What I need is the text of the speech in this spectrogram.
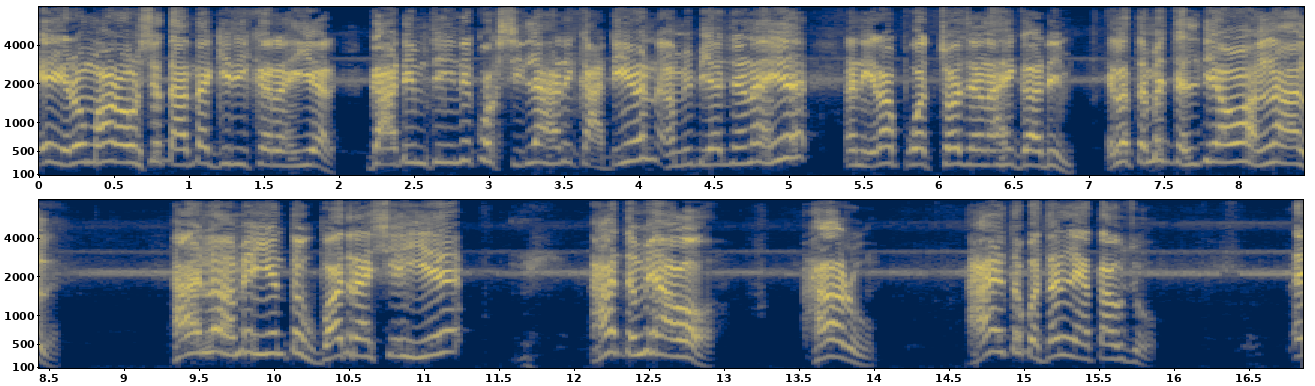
એ હીરો મારો ઓળશે દાદાગીરી કરે યાર. ગાડીમાંથી એને કોઈક શીલા હારી કાઢી હે અમે બે જણા હે અને એરા પાંચ છ જણા હે ગાડીમાં. એટલે તમે જલ્દી આવો હાલ ને હાલ. હા એટલે અમે અહીંયા તો ઊભા જ રાખીએ હા તમે આવો. સારું હા એ તો બધાને લેતા આવજો. એ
